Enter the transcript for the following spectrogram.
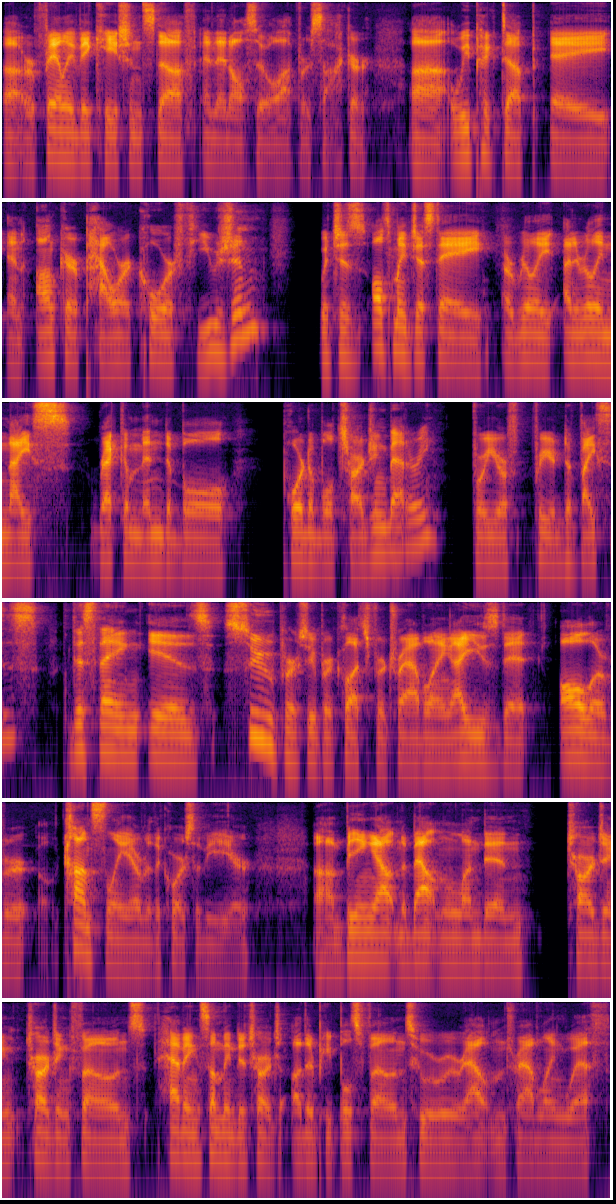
uh, or family vacation stuff, and then also a lot for soccer. Uh, we picked up a an Anker PowerCore Fusion, which is ultimately just a a really a really nice recommendable portable charging battery for your for your devices. This thing is super super clutch for traveling. I used it all over constantly over the course of the year. Um, being out and about in London, charging charging phones, having something to charge other people's phones who we were out and traveling with.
